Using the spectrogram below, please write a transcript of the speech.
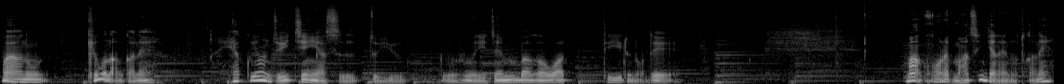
まああの今日なんかね141円安というふうに前場が終わっているのでまあこれまずいんじゃないのとかね、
